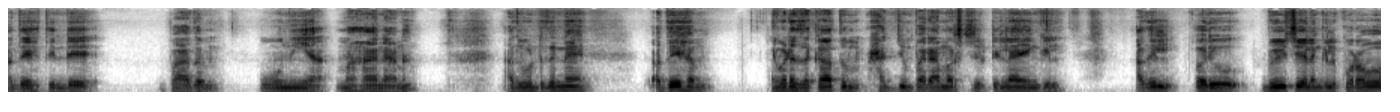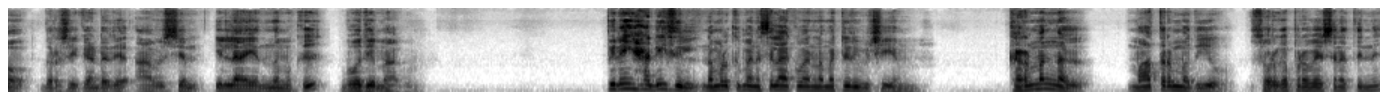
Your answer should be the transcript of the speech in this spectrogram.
അദ്ദേഹത്തിന്റെ പാദം ഊന്നിയ മഹാനാണ്. അതുകൊണ്ട് തന്നെ അദ്ദേഹം ഇവിടെ ജക്കാത്തും ഹജ്ജും പരാമർശിച്ചിട്ടില്ല എങ്കിൽ അതിൽ ഒരു വീഴ്ച അല്ലെങ്കിൽ കുറവോ ദർശിക്കേണ്ട ഒരു ആവശ്യം ഇല്ല എന്ന് നമുക്ക് ബോധ്യമാകും. പിന്നെ ഈ ഹദീസിൽ നമ്മൾക്ക് മനസ്സിലാക്കുവാനുള്ള മറ്റൊരു വിഷയം കർമ്മങ്ങൾ മാത്രം മതിയോ സ്വർഗപ്രവേശനത്തിന്?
